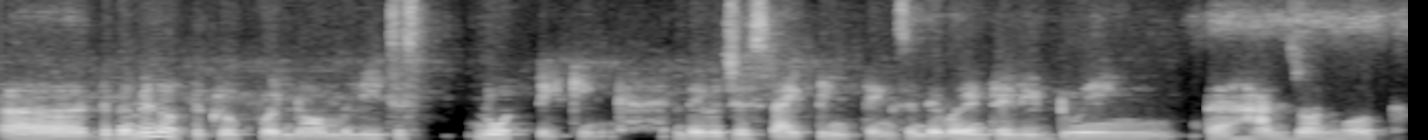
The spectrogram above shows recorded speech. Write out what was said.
uh, the women of the group were normally just note taking. And they were just writing things and they weren't really doing the hands-on work.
